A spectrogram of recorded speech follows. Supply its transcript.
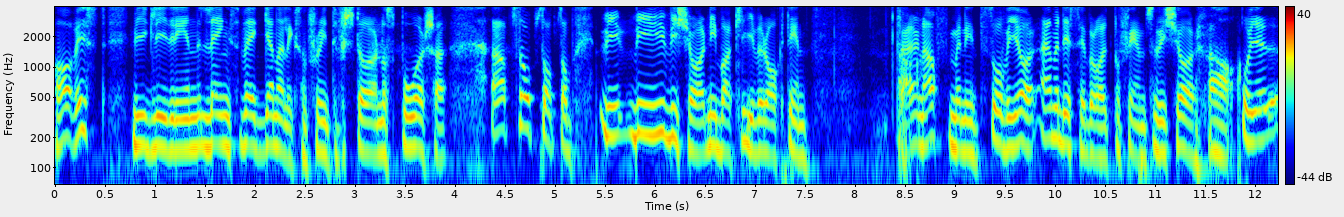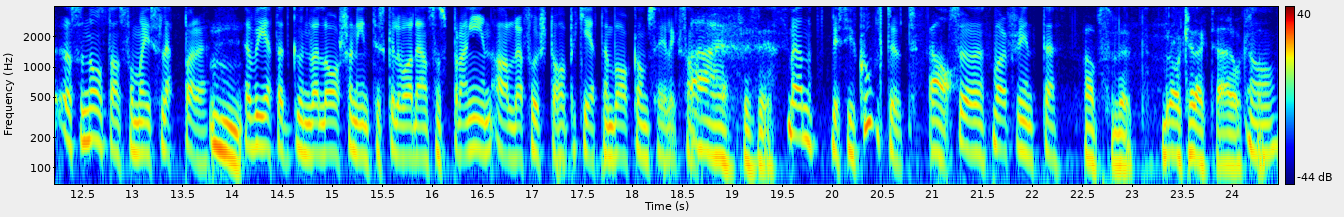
ja visst, vi glider in längs väggarna liksom för att inte förstöra några spår. Så här. Stopp, stopp, stopp, vi, vi, vi kör, ni bara kliver rakt in. Fair enough, men inte så vi gör. Nej, men det ser bra ut på film så vi kör. Ja. Och jag, alltså, någonstans får man ju släppa det. Mm. Jag vet att Gunvar Larsson inte skulle vara den som sprang in allra först och har piketen bakom sig. Liksom. Nej, precis. Men det ser ju coolt ut, Ja, så varför inte? absolut. Bra karaktär också. Ja.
